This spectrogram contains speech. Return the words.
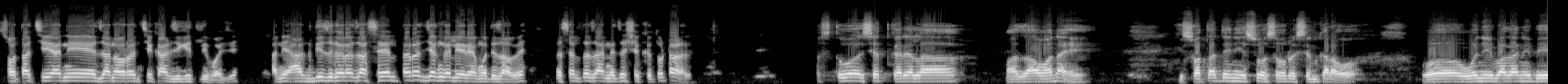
स्वतःची आणि जनावरांची काळजी घेतली पाहिजे. आणि अगदीच गरज असेल तरच जंगल एरियामध्ये जावे नसेल तर जाण्याचा शक्यतो टाळावे. वस्तू शेतकऱ्याला माझं आव्हान आहे की स्वतः त्यांनी स्वसंरक्षण करावं. व वन विभागाने बी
